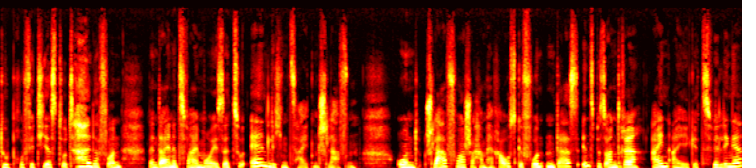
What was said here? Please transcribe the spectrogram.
du profitierst total davon, wenn deine zwei Mäuse zu ähnlichen Zeiten schlafen. Und Schlafforscher haben herausgefunden, dass insbesondere eineiige Zwillinge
